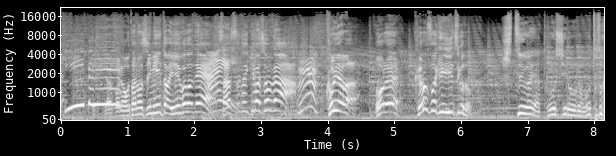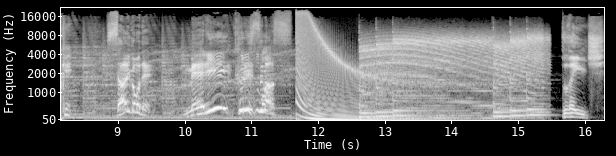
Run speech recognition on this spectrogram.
じゃあこれお楽しみということで、はい。早速行きましょうか、今夜は俺黒崎一護と室谷藤四郎がお届け。最後までメリークリスマス。Bleach.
